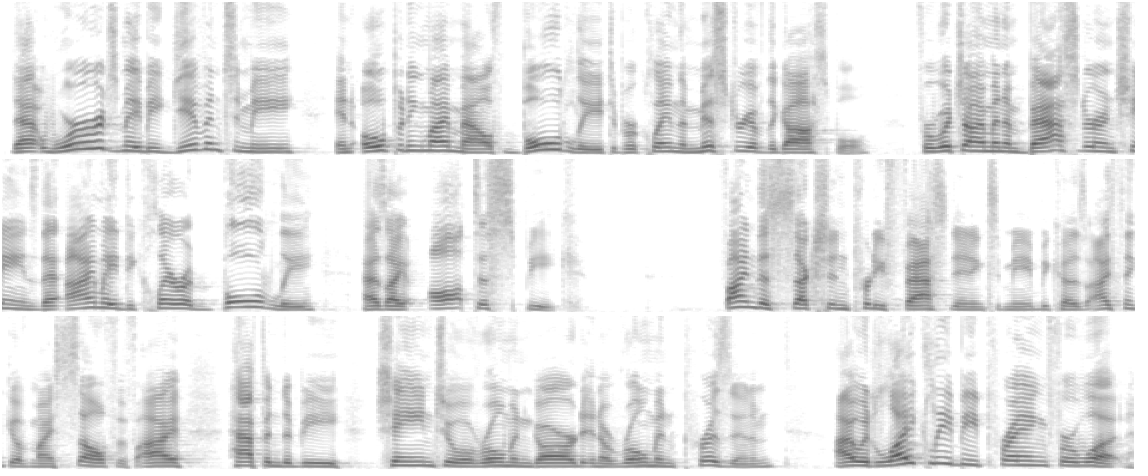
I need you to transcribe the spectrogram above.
That words may be given to me in opening my mouth boldly to proclaim the mystery of the gospel for which I am an ambassador in chains, that I may declare it boldly as I ought to speak. Find this section pretty fascinating to me because I think of myself if I happened to be chained to a Roman guard in a Roman prison, I would likely be praying for what?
